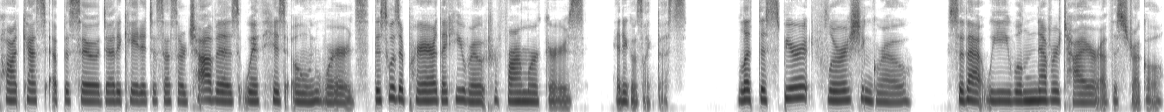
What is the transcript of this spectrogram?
podcast episode dedicated to Cesar Chavez with his own words. This was a prayer that he wrote for farm workers, and it goes like this Let the spirit flourish and grow so that we will never tire of the struggle.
